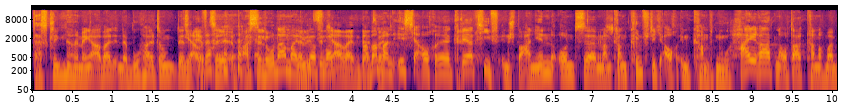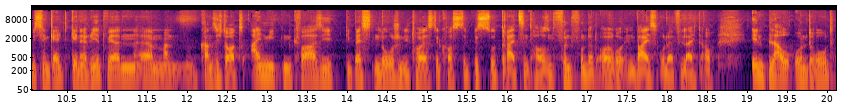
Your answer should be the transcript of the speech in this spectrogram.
Das klingt nach einer Menge Arbeit in der Buchhaltung des ja, FC Barcelona, mein lieber Freund. Arbeiten, Aber man ist ja auch äh, kreativ in Spanien und äh, man kann künftig auch im Camp Nou heiraten. Auch da kann noch mal ein bisschen Geld generiert werden. Äh, man kann sich dort einmieten quasi. Die besten Logen, die teuerste kostet bis zu 13.500 Euro in Weiß oder vielleicht auch in Blau und Rot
